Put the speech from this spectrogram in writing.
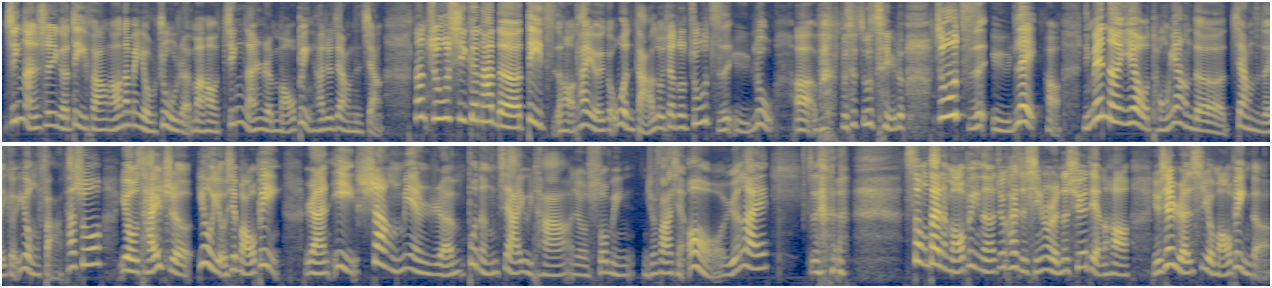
金南是一个地方，然后那边有住人嘛，哈，金南人毛病，他就这样子讲。那朱熹跟他的弟子哈，他有一个问答录，叫做 《朱子语录》啊，不不是《朱子语录》，《朱子语类》哈，里面呢也有同样的这样子的一个用法。他说有才者又有些毛病，然亦上面人不能驾驭他，就说明你就发现哦，原来这。宋代的毛病呢，就开始形容人的缺点了哈。有些人是有毛病的，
